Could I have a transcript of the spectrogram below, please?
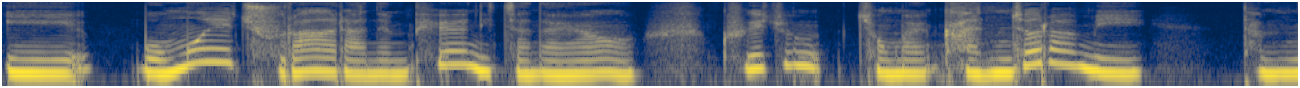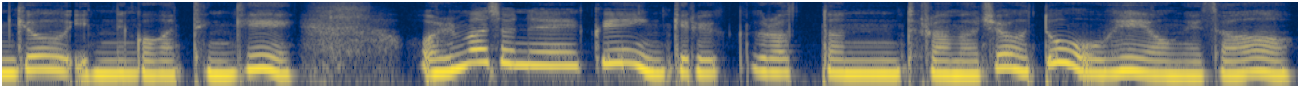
이 모모의 주라라는 표현 있잖아요. 그게 좀 정말 간절함이 담겨 있는 것 같은 게 얼마 전에 꽤 인기를 끌었던 드라마죠. 또 오해영에서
